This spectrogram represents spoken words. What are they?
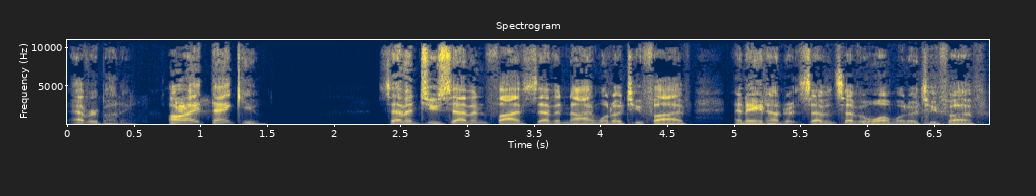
Everybody. All right, thank you. 727 579 1025 and 800 771 1025.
